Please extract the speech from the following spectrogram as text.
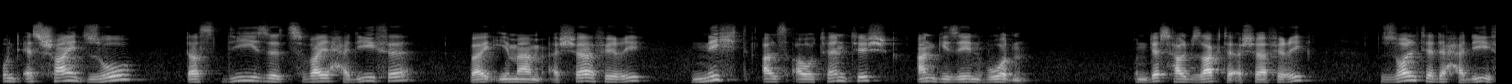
und es scheint so, dass diese zwei Hadithe bei Imam Ash-Shafi'i nicht als authentisch angesehen wurden. Und deshalb sagte Ash-Shafi'i, sollte der Hadith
